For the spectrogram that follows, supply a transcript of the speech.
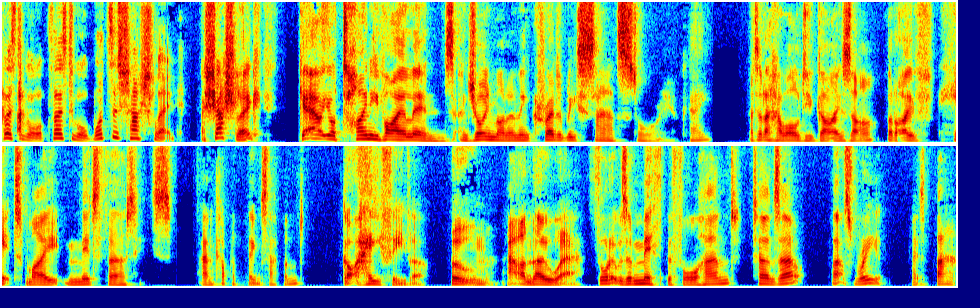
First of all, first of all, what's a shashlik? a shashlik, get out your tiny violins and join me on an incredibly sad story, okay? I don't know how old you guys are, but I've hit my mid 30s and a couple of things happened. Got hay fever, boom, out of nowhere. Thought it was a myth beforehand. Turns out that's real. It's bad.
